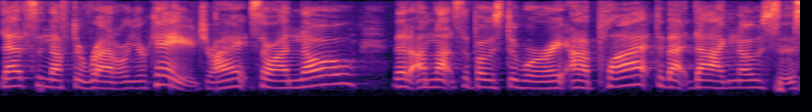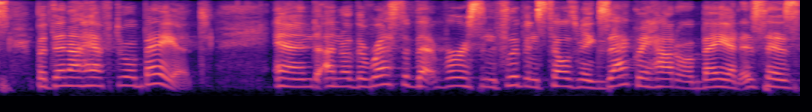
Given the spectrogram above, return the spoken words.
that's enough to rattle your cage, right? So I know that I'm not supposed to worry. I apply it to that diagnosis, but then I have to obey it. And I know the rest of that verse in Philippians tells me exactly how to obey it. It says,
